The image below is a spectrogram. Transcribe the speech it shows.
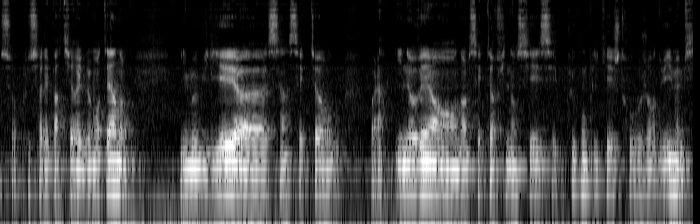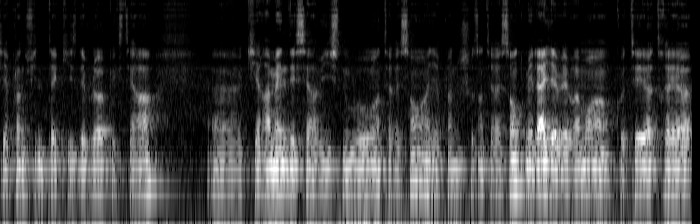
sur, plus sur les parties réglementaires. Donc l'immobilier, c'est un secteur où voilà, innover dans le secteur financier, c'est plus compliqué, je trouve, aujourd'hui, même s'il y a plein de fintech qui se développent, etc., qui ramènent des services nouveaux, intéressants. Hein. il y a plein de choses intéressantes. Mais là, il y avait vraiment un côté très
